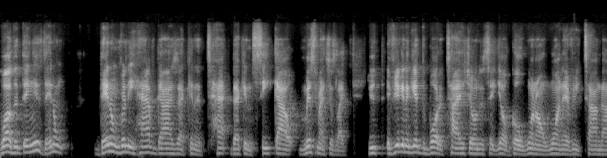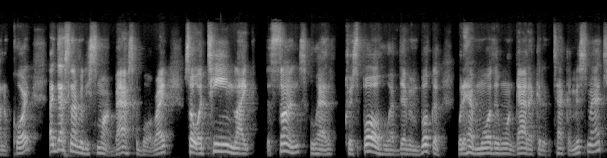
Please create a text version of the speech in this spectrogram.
well, the thing is, they don't they don't really have guys that can attack that can seek out mismatches. Like you, if you're gonna give the ball to Tyus Jones and say, "Yo, go one on one every time down the court," like that's not really smart basketball, right? So a team like the Suns, who have Chris Paul, who have Devin Booker, where they have more than one guy that could attack a mismatch,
